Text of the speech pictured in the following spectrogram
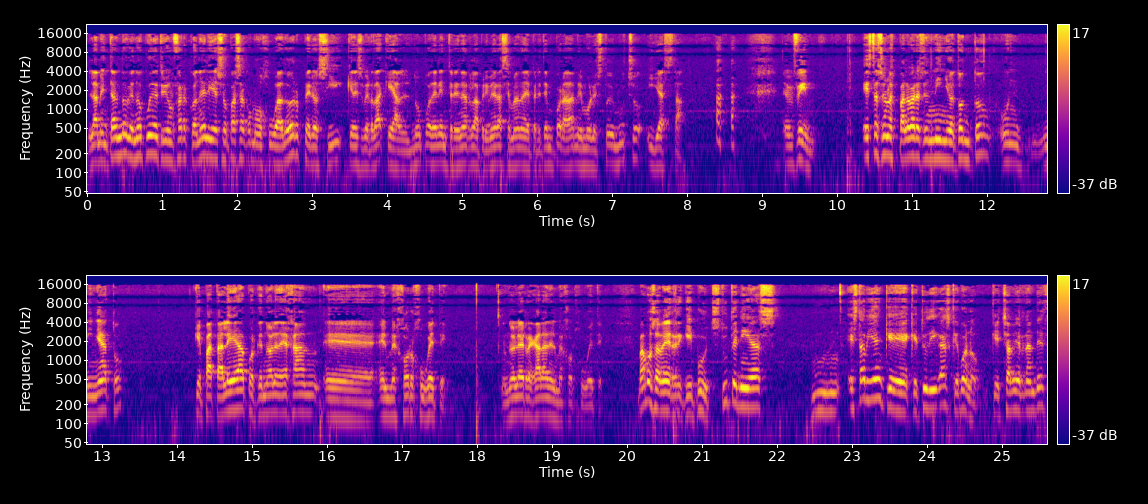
lamentando que no pude triunfar con él y eso pasa como jugador, pero sí que es verdad que al no poder entrenar la primera semana de pretemporada me molestó mucho y ya está. en fin, estas son las palabras de un niño tonto, un niñato, que patalea porque no le dejan eh, el mejor juguete, no le regalan el mejor juguete. Vamos a ver, Ricky Puig, tú tenías... Mm, está bien que, que tú digas que, bueno, que Xavi Hernández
